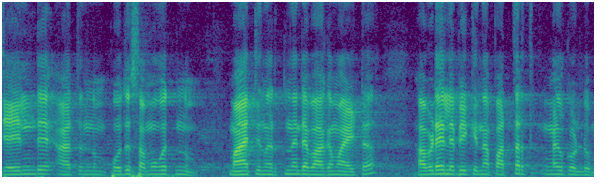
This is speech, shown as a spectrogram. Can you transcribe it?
ജയിലിന്റെ അകത്തു നിന്നും പൊതുസമൂഹത്തു നിന്നും മാറ്റി നിർത്തുന്നതിന്റെ ഭാഗമായിട്ട് അവിടെ ലഭിക്കുന്ന പത്രങ്ങൾ കൊണ്ടും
